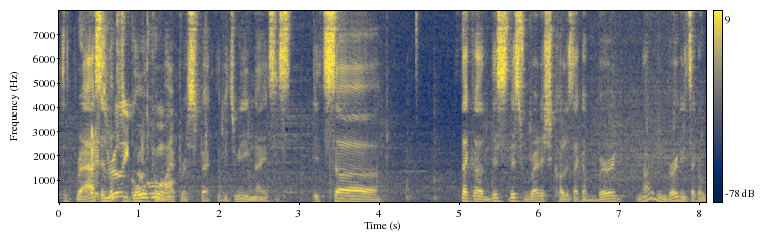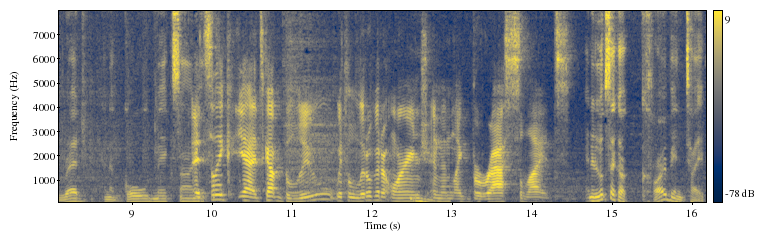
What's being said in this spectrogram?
It's brass. it's it looks really gold from my perspective. It's really nice. It's it's uh like a this this reddish color. It's like a bird. Not even burgundy. It's like a red and a gold mix on It's it. It's like yeah, it's got blue with a little bit of orange Mhm. and then like brass slides. And it looks like a carbon type.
